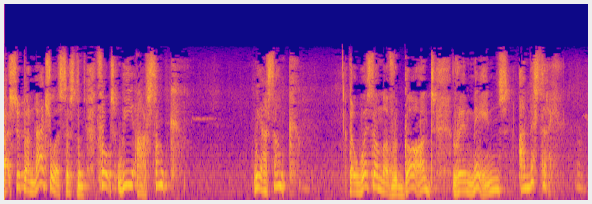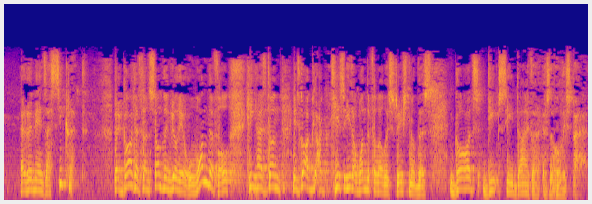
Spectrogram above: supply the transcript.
that supernatural assistance, folks, we are sunk. We are sunk. The wisdom of God remains a mystery. It remains a secret. That God has done something really wonderful. He has done, he's got a, a he's, he's a wonderful illustration of this. God's deep sea diver is the Holy Spirit.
